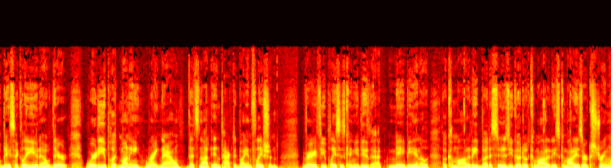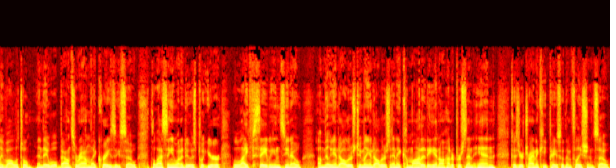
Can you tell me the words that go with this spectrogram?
Well, basically, you know, there. Where do you put money right now that's not impacted by inflation? Very few places can you do that. Maybe in a, a commodity, but as soon as you go to commodities, commodities are extremely volatile and they will bounce around like crazy. So the last thing you want to do is put your life savings, you know, a million dollars, two million dollars in a commodity and 100% in because you're trying to keep pace with inflation. So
